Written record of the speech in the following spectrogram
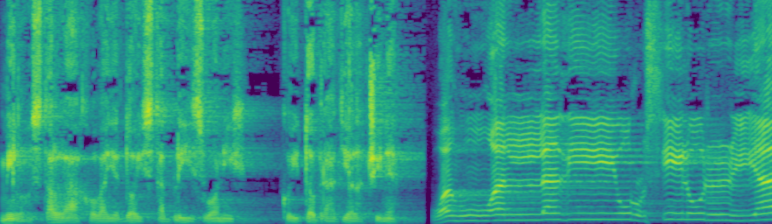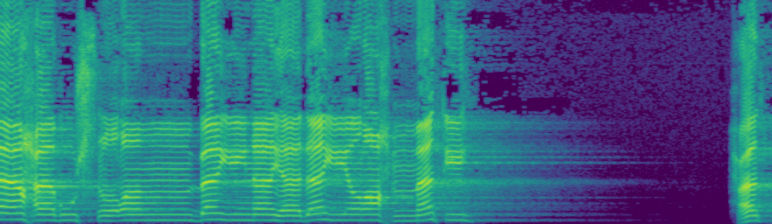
Milost Allahova je doista blizu onih koji dobra djela čine. وهو الذي يرسل الرياح بشرا بين يدي رحمته حتى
